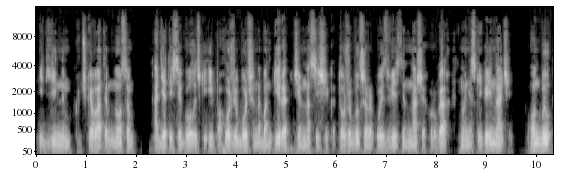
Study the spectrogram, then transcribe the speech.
и длинным крючковатым носом, одетый с иголочки и похожий больше на банкира, чем на сыщика, тоже был широко известен в наших кругах, но несколько иначе. Он был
